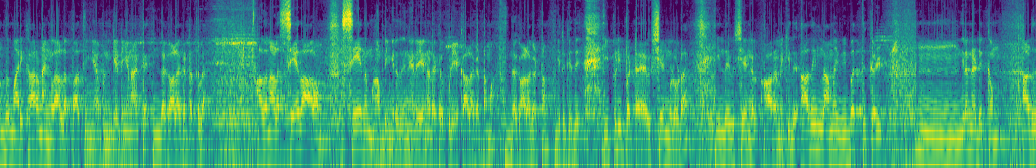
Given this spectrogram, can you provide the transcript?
அந்த மாதிரி காரணங்களால் பார்த்தீங்க அப்படின்னு கேட்டிங்கனாக்க இந்த காலகட்டத்தில் அதனால் சேதாரம் சேதம் அப்படிங்கிறது நிறைய நடக்கக்கூடிய காலகட்டமாக இந்த காலகட்டம் இருக்குது. இப்படிப்பட்ட விஷயங்களோட இந்த விஷயங்கள் ஆரம்பிக்குது. அது இல்லாமல் விபத்துக்கள் நிலநடுக்கம் அது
